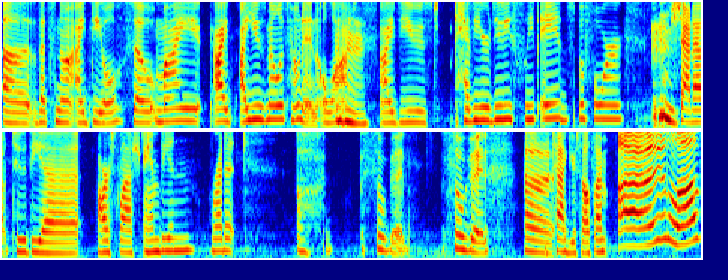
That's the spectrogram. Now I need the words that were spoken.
uh, that's not ideal. So my I I use melatonin a lot. Mm-hmm. I've used heavier duty sleep aids before. Shout out to the uh, r slash Ambien Reddit. Oh, so good, so good. Uh, Tag yourself. I'm. I love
